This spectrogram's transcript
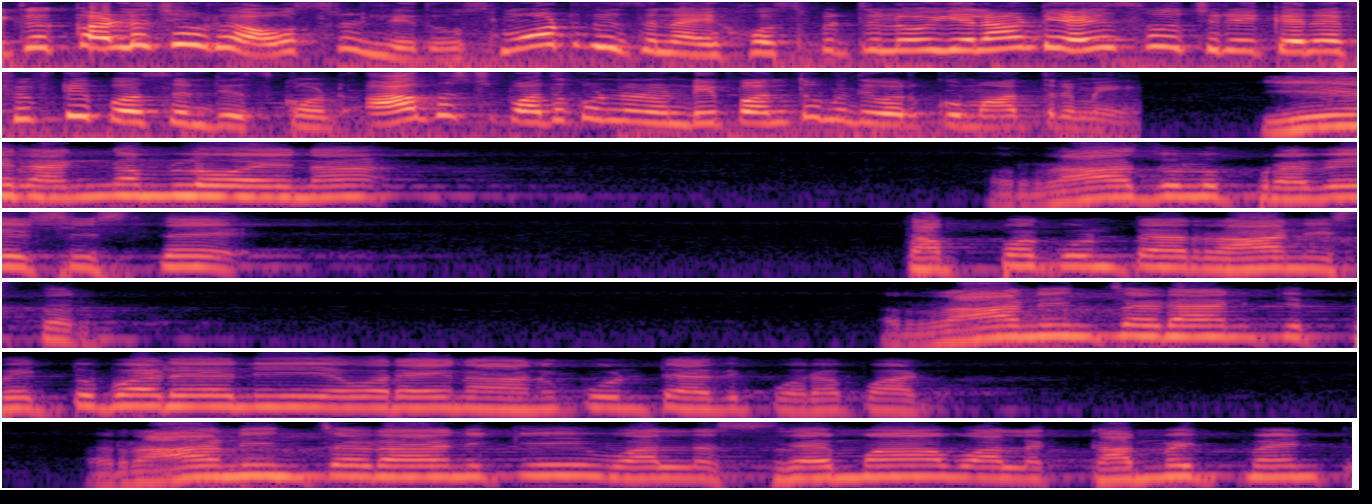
ఇక కళ్ళజోడు అవసరం లేదు. స్మార్ట్ విజన్ ఐ హాస్పిటల్లో ఎలాంటి ఐ సర్జరీకైనా ఫిఫ్టీ పర్సెంట్ డిస్కౌంట్. ఆగస్టు పదకొండు నుండి పంతొమ్మిది వరకు మాత్రమే. ఏ రంగంలో అయినా రాజులు ప్రవేశిస్తే తప్పకుండా రాణిస్తారు. రాణించడానికి పెట్టుబడి అని ఎవరైనా అనుకుంటే అది పొరపాటు. రాణించడానికి వాళ్ళ శ్రమ వాళ్ళ కమిట్మెంట్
